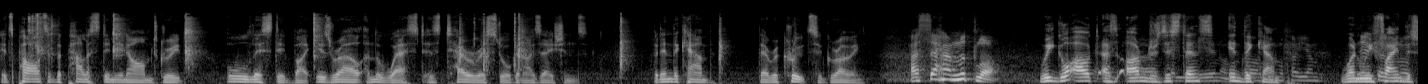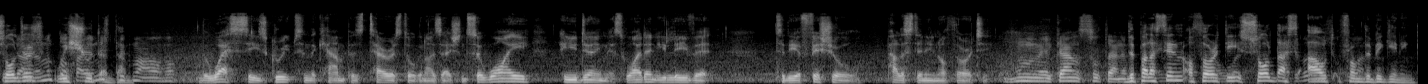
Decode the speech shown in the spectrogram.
It's part of the Palestinian armed groups, all listed by Israel and the West as terrorist organisations. But in the camp, their recruits are growing. We go out as armed resistance in the camp. When we find the soldiers, we shoot at them. The West sees groups in the camp as terrorist organisations. So why are you doing this? Why don't you leave it to the official Palestinian Authority? The Palestinian Authority sold us out from the beginning.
